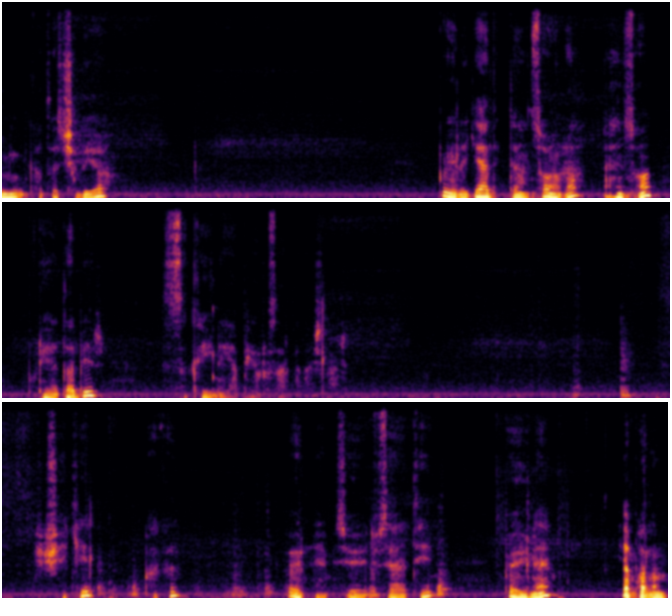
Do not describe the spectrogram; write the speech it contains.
İpimin kat açılıyor. Böyle geldikten sonra en son buraya da bir sık iğne yapıyoruz arkadaşlar. Şu şekil bakın örneğimizi öyle düzelteyim. Böyle yapalım.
